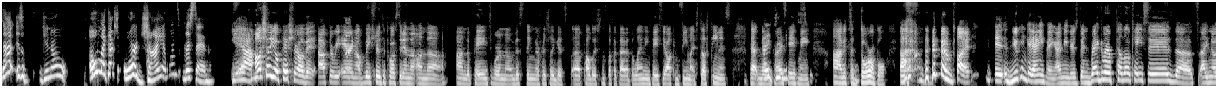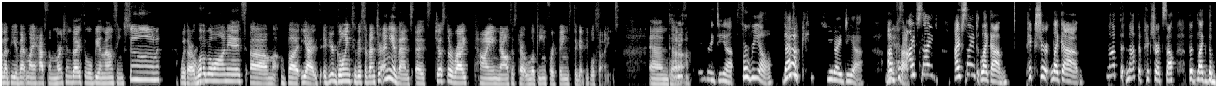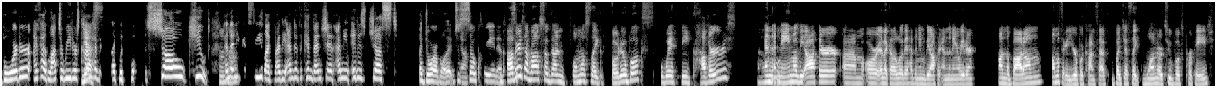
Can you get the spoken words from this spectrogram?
That is a, you know, oh my gosh, or giant ones. Listen, yeah i'll show you a picture of it after we air and i'll make sure to post it in the on the on the page when uh, this thing officially gets uh, published and stuff like that at the landing page y'all can see my stuffed penis that Meg Price gave me Um, it's adorable, uh, but it, you can get anything. I mean, there's been regular pillowcases. Uh, I know that the event might have some merchandise that we'll be announcing soon with our logo on it. Um, but yeah, if- you're going to this event or any event, it's just the right time now to start looking for things to get people signed. And That uh, a great idea. For real. That's Yeah. a cute, cute idea. Um, because yeah. I've signed, I've signed like um picture, like a not the not the picture itself, but like the border. I've had lots of readers come have Yes. like with so cute. And then Mhm. you can see like by the end of the convention, I mean, it is just adorable. It's just Yeah. so creative. So- others have also done almost like photo books with the covers and the Oh. name of the author um or like a logo they had the name of the author and the narrator on the bottom almost like a yearbook concept but just like one or two books per page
